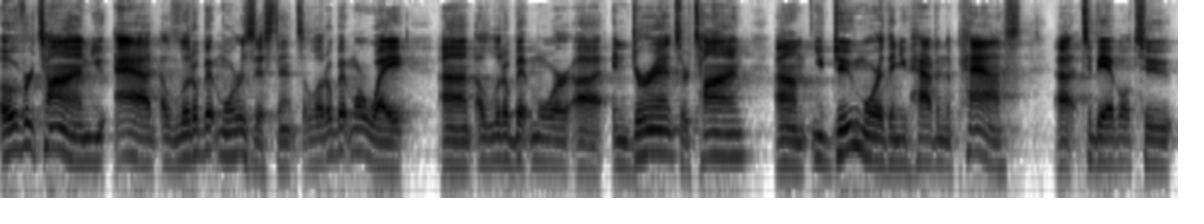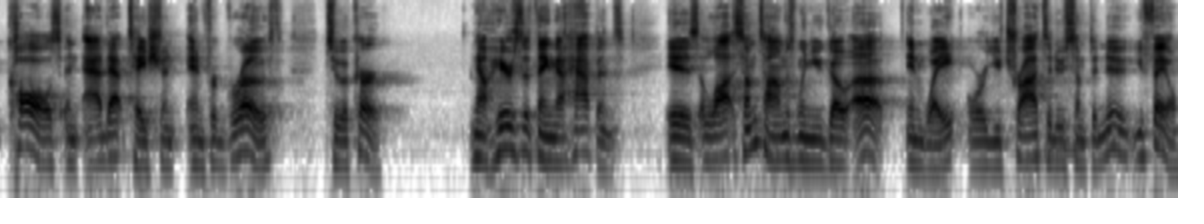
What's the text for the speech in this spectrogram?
over time, you add a little bit more resistance, a little bit more weight, um, a little bit more uh, endurance or time. Um, you do more than you have in the past uh, to be able to cause an adaptation and for growth to occur. Now, here's the thing that happens is a lot, sometimes when you go up in weight or you try to do something new, you fail.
